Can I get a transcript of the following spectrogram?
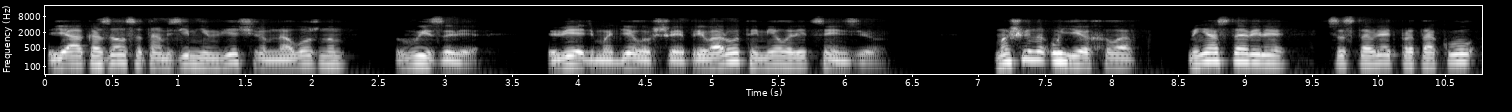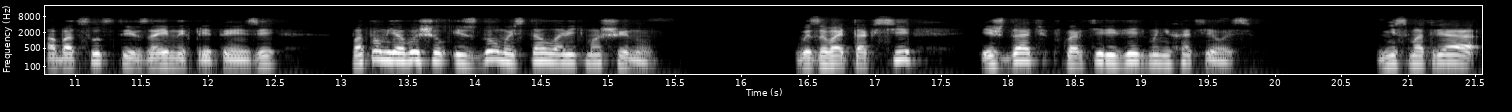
Я оказался там зимним вечером на ложном вызове. Ведьма, делавшая приворот, имела лицензию. Машина уехала. Меня оставили составлять протокол об отсутствии взаимных претензий. Потом я вышел из дома и стал ловить машину. Вызывать такси и ждать в квартире ведьмы не хотелось. Несмотря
